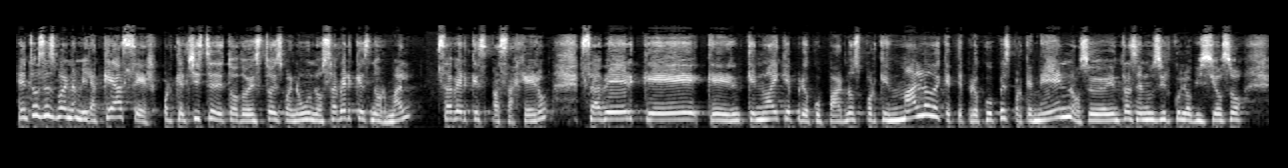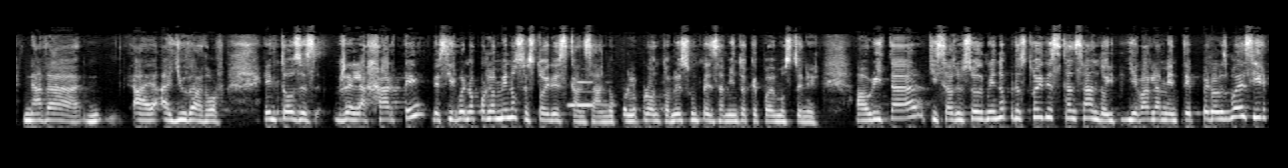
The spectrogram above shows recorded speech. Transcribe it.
Entonces, bueno, mira, ¿qué hacer? Porque el chiste de todo esto es, bueno, uno, saber que es normal, saber que es pasajero, saber que, que, no hay que preocuparnos, porque malo de que te preocupes, porque menos eh, entras en un círculo vicioso nada ayudador. Entonces, relajarte, decir, bueno, por lo menos estoy descansando, por lo pronto, no es un pensamiento que podemos tener. Ahorita quizás no estoy durmiendo, pero estoy descansando y llevar la mente, pero les voy a decir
